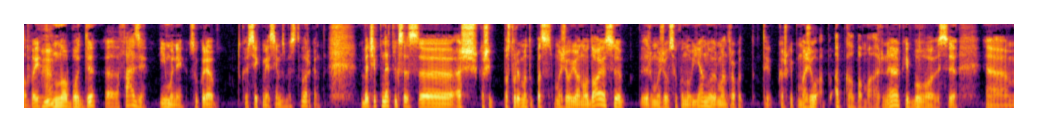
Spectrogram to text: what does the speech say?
Labai Mhm. nuobodi fazė įmoniai, su kuria sėkmės jiems besitvarkant. Bet šiaip Netflixas, e, aš kažkaip pastaruoju metu pats mažiau jo naudojuosi ir mažiau seku naujienų ir man atrodo, kad tai kažkaip mažiau ap apkalbama, ar ne, kai buvo visi, um,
